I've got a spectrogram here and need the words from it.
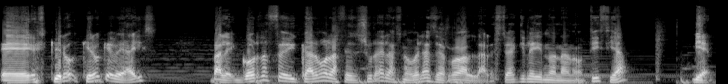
Eh, quiero, quiero que veáis. Vale, Gordo, Feo y Calvo, la censura de las novelas de Roald Dahl. Estoy aquí leyendo una noticia. Bien.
